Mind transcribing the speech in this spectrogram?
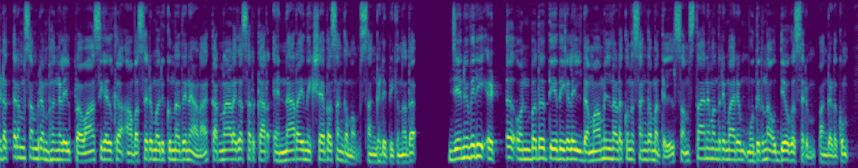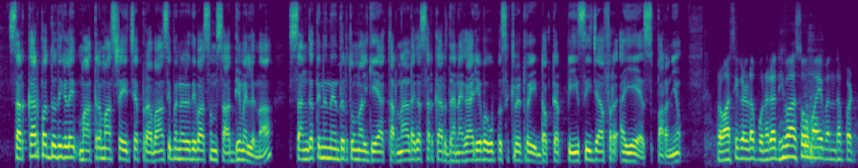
ഇടത്തരം സംരംഭങ്ങളിൽ പ്രവാസികൾക്ക് അവസരമൊരുക്കുന്നതിനാണ് കർണാടക സർക്കാർ എൻ നിക്ഷേപ സംഗമം സംഘടിപ്പിക്കുന്നത്. ജനുവരി എട്ട് ഒൻപത് തീയതികളിൽ ദമാമിൽ നടക്കുന്ന സംഗമത്തിൽ സംസ്ഥാന മന്ത്രിമാരും മുതിർന്ന ഉദ്യോഗസ്ഥരും പങ്കെടുക്കും. സർക്കാർ പദ്ധതികളെ മാത്രം ആശ്രയിച്ച് പ്രവാസി പുനരധിവാസം സാധ്യമല്ലെന്ന് സംഘത്തിന് നേതൃത്വം നൽകിയ കർണാടക സർക്കാർ ധനകാര്യ വകുപ്പ് secretary doctor P. C. Jafar I. A. S. പറഞ്ഞു. പ്രവാസികളുടെ പുനരധിവാസവുമായി ബന്ധപ്പെട്ട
